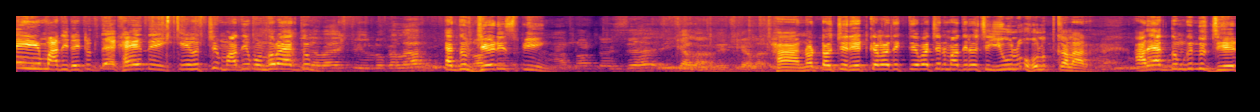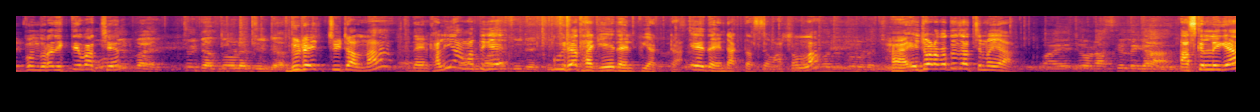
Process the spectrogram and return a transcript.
এই মাদিটা একটু দেখাই দেই। এ হচ্ছে মাদি বন্ধুরা একদম কালার একদম জেড স্প্রিং। কালার হ্যাঁ নটটা হচ্ছে রেড কালার দেখতে পাচ্ছেন মাদির হচ্ছে ইউল হলুদ কালার আর একদম কিন্তু জেড বন্ধুরা দেখতে পাচ্ছেন। চুইটাল দুইটাই চুইটাল। না? দেখেন খালি আমার দিকে গুইরা থাকে এ দেখেন পিয়ারটা। এ দেখেন ডাক্তার চুইটাল হ্যাঁ এই জোড়া কত যাচ্ছেন ভাইয়া? আজকের লেগে।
